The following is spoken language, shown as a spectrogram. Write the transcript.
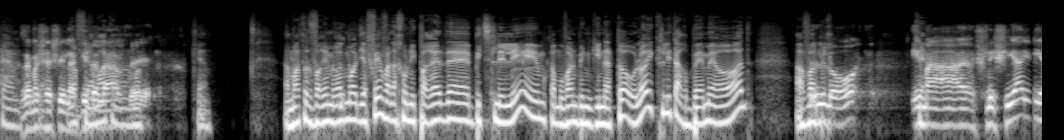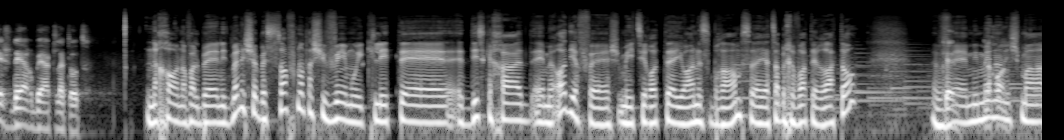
כן, זה מה כן. שיש לי להגיד אמרת, עליו. אמרת, כן. אמרת דברים מאוד מאוד יפים ואנחנו ניפרד אה, בצלילים, כמובן בנגינתו, הוא לא הקליט הרבה מאוד, אבל... לא, כן. עם השלישייה יש די הרבה הקלטות. נכון אבל נדמה לי שבסוף שנות ה-70 הוא הקליט uh, דיסק אחד uh, מאוד יפה מיצירות uh, יוהנס ברמס uh, יצא בחברת ארטו. כן, וממנו נכון. נשמע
